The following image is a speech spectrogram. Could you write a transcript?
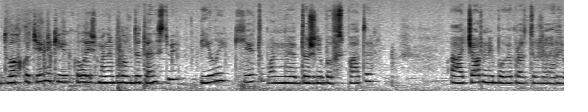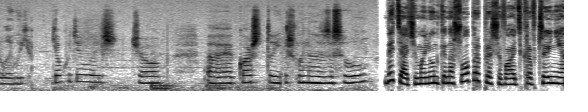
двох котів, які колись в мене було в дитинстві. Білий кіт у мене дуже любив спати, а чорний був якраз дуже грайливий. Я б хотіла, щоб е, кошти йшли на ЗСУ. Дитячі малюнки на шопер пришивають кравчині.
